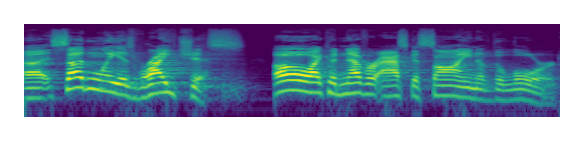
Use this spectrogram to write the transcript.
uh, suddenly is righteous. Oh, I could never ask a sign of the Lord.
